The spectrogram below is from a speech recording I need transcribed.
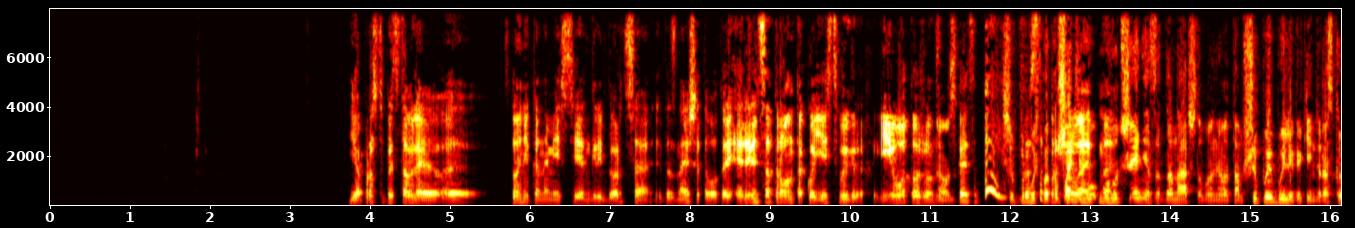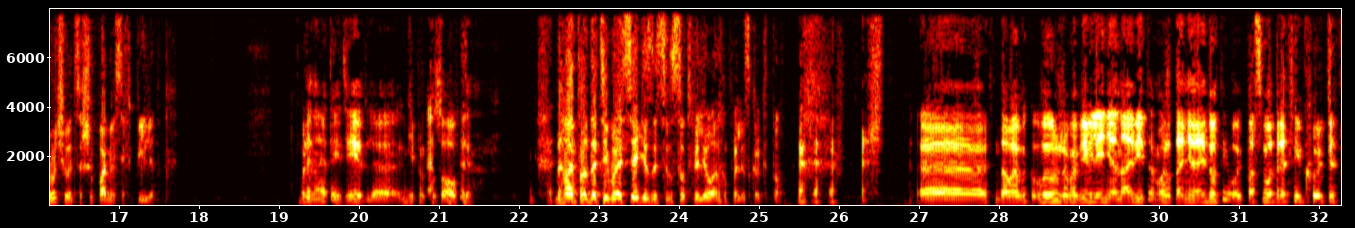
Я просто представляю э, Соника на месте Энгри Бёрдса. Это, знаешь, это вот ре- рельсотрон такой есть в играх, и его тоже он Ну, он- запускается. пум, Чтоб просто покупать ему на- улучшение за донат, чтобы у него там шипы были какие-нибудь, раскручивается, шипами всех пилит. Блин, а это идея для гиперкузовки. Давай продадим его за 700 миллионов или сколько там. Э, Давай вы- выложим объявление на Авито, может они найдут его и посмотрят и купят.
